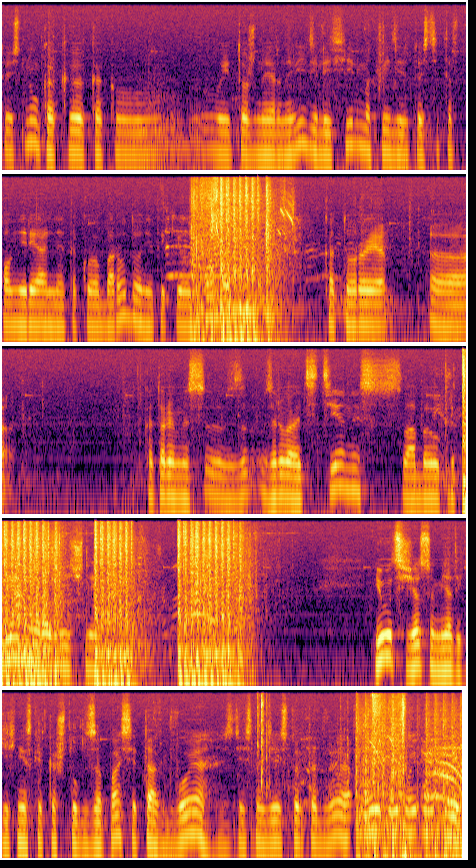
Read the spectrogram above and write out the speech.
То есть, ну, как, э, как вы тоже, наверное, видели, в фильмах видели, то есть это вполне реальное такое оборудование, такие вот бомбы, которые, э, которыми взрывают стены, слабые укрепления различные. И вот сейчас у меня таких несколько штук в запасе. Так, двое. Здесь, надеюсь, только двое. Ой, ой, ой, ой, ой.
